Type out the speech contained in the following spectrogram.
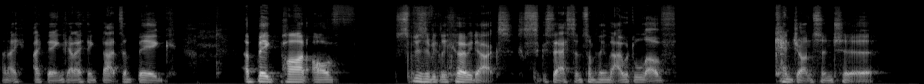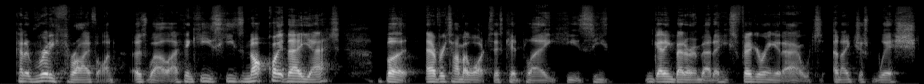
And I, I think, and I think that's a big, a big part of specifically Kirby Dach's success and something that I would love Kent Johnson to kind of really thrive on as well. I think he's he's not quite there yet, but every time I watch this kid play, he's he's getting better and better. He's figuring it out, and I just wish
